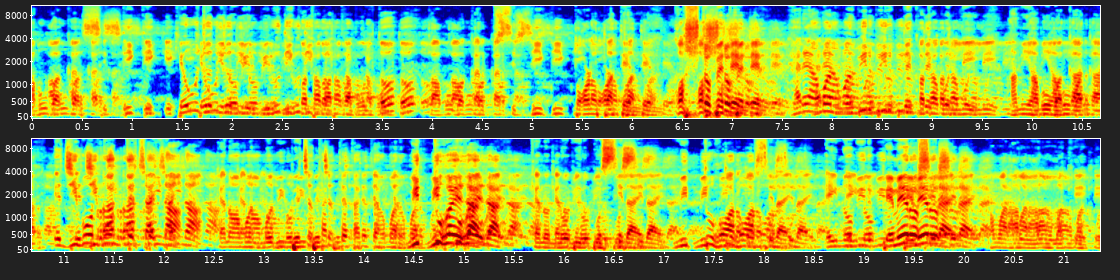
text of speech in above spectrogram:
আবু বকর সিদ্দিক কেউ যদি নবীর বিরোধী কথাবার্তা বলতো তো আবু বকর সিদ্দিক তড় পাতেন কষ্ট পেতেন। হ্যাঁ আমার নবীর বিরুদ্ধে কথা বললি। আমি আবু বকর এ জীবন রাখতে চাই না। কেন আমার নবী বেঁচে থাকতে থাকতে আমার মৃত্যু হয়ে যায়। কেন নবীর ওসিলায় মৃত্যু হওয়ার ওসিলায় এই নবীর প্রেমের ওসিলায় আমার আল্লাহ আমাকে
